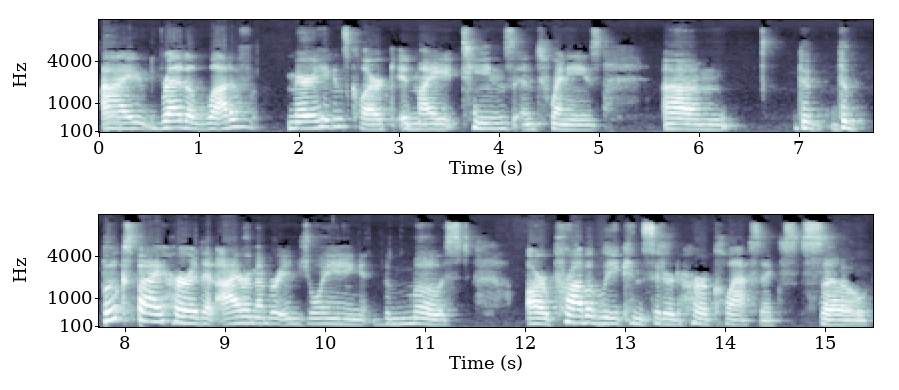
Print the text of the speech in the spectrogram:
I read a lot of Mary Higgins Clark in my teens and 20s. Um, the, the books by her that I remember enjoying the most are probably considered her classics. So,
